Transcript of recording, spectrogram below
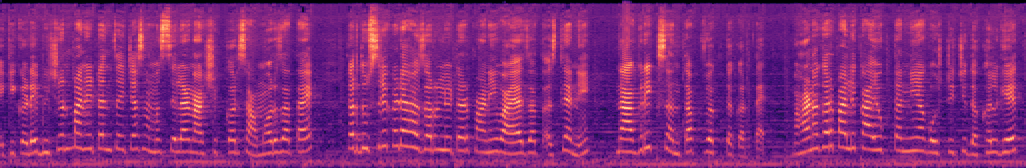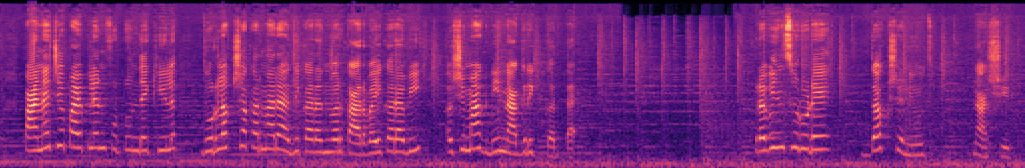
एकीकडे भीषण पाणी टंचाईच्या समस्येला नाशिककर सामोरं जात आहे. तर दुसरीकडे हजारो लिटर पाणी वाया जात असल्याने नागरिक संताप व्यक्त करताय महानगरपालिका आयुक्तांनी या गोष्टीची दखल घेत पाण्याची पाईपलाईन फुटून देखील दुर्लक्ष करणाऱ्या अधिकाऱ्यांवर कारवाई करावी अशी मागणी नागरिक करताय प्रवीण सुरुडे दक्ष न्यूज नाशिक.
